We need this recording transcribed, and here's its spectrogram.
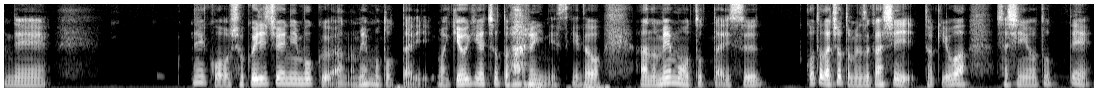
で、ね、こう食事中に僕あのメモ取ったり、まあ、行儀がちょっと悪いんですけどあのメモを取ったりすることがちょっと難しい時は写真を撮って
